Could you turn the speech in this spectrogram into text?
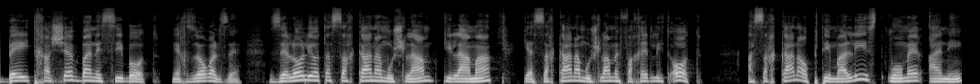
בהתחשב בנסיבות. אני אחזור על זה. זה לא להיות השחקן המושלם, כי למה? כי השחקן המושלם מפחד לטעות. השחקן האופטימליסט, הוא אומר, אני,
